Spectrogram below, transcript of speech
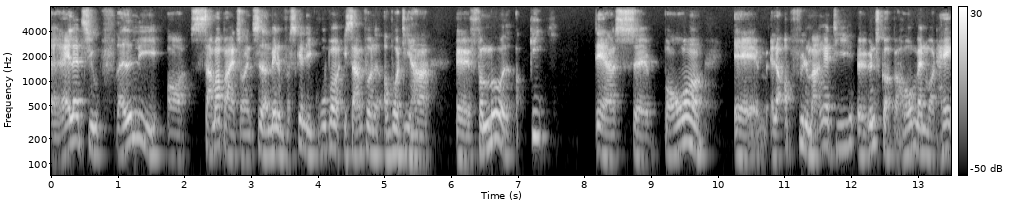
relativt fredelige og samarbejdsorienterede mellem forskellige grupper i samfundet, og hvor de har øh, formået at give deres øh, borgere, øh, eller opfylde mange af de øh, ønsker og behov, man måtte have,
